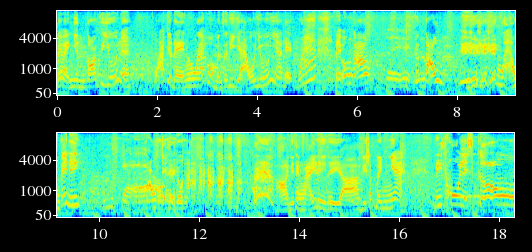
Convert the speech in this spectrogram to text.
Mấy bạn nhìn coi phía dưới nè. Quá trời đèn luôn Lát hồi mình sẽ đi dạo ở dưới nha Đẹp quá. Đẹp không con? Thích không? Wow cái đi. Ông chịu Rồi đi thang máy đi Đi à, đi shopping nha. Đi thôi let's go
